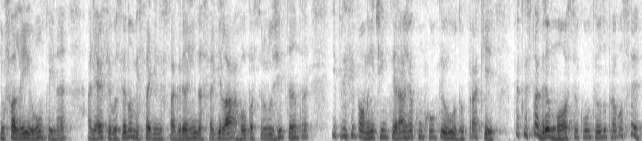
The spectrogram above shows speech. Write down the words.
eu falei ontem, né? Aliás, se você não me segue no Instagram ainda, segue lá, astrologitantra, e principalmente interaja com o conteúdo. Para quê? Para que o Instagram mostre o conteúdo para você.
